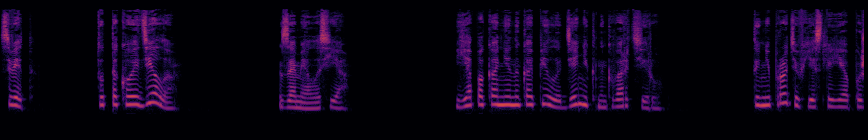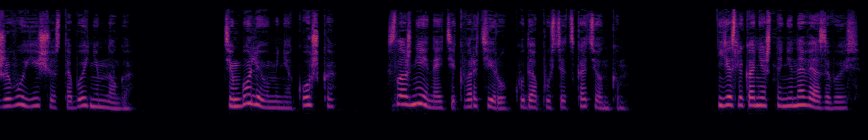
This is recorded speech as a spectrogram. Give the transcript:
Свет, тут такое дело», — замялась я. «Я пока не накопила денег на квартиру, ты не против, если я поживу еще с тобой немного? Тем более у меня кошка. Сложнее найти квартиру, куда пустят с котенком. Если, конечно, не навязываюсь.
